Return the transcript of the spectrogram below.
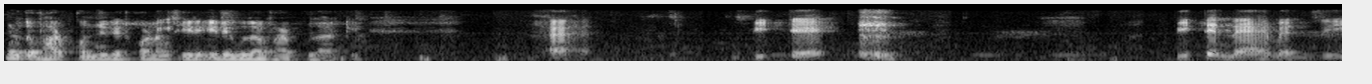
মূলত ভার্ব কনজুগেট করা লাগছে ইরেগুলার ভার্বগুলো আর কি। হ্যাঁ হ্যাঁ। বিটে বিটে নেহমেন জি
